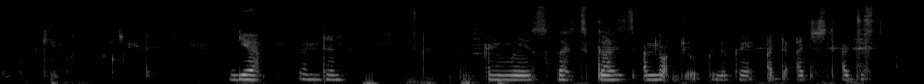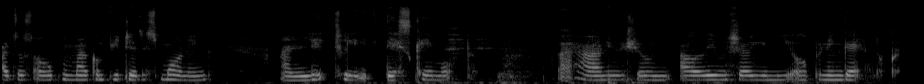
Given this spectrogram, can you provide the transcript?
there won't be gaming for the next few days. Yeah, and um, anyways, guys, guys, I'm not joking. Okay, I, I just, I just, I just opened my computer this morning, and literally this came up. Like, I'll even show, I'll even show you me opening it. Look.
